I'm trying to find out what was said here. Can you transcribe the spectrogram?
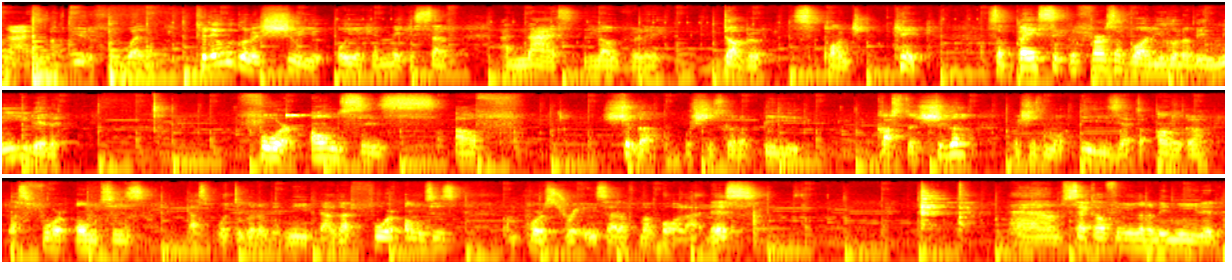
Nice and beautiful. Well, today we're going to show you how you can make yourself a nice, lovely double sponge cake. So basically, first of all, you're to be needed four ounces of sugar, which is to be caster sugar, which is more easier to ungle. That's four ounces. That's what you're to be needing. I got four ounces. I'm pour straight inside of my bowl like this. Um, second thing you're to be needed,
